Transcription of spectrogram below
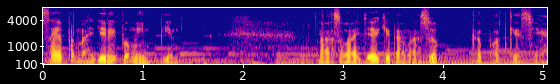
saya pernah jadi pemimpin? Langsung aja kita masuk ke podcastnya.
